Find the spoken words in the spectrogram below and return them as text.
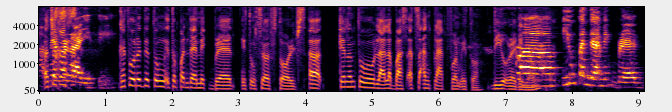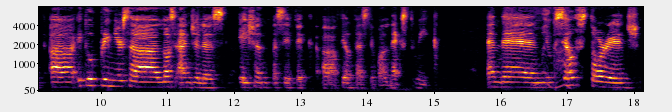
At May saka- variety. Katulad nitong itong pandemic bread, itong self-storage, ah, kailan to lalabas at saang platform ito? Do you already know? Um, yung Pandemic Bread, uh, it will premiere sa Los Angeles Asian Pacific uh, Film Festival next week. And then Oh yung God. self-storage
